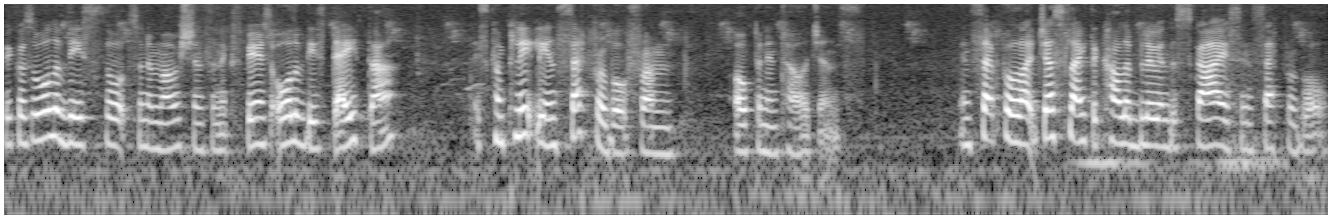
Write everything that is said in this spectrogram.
Because all of these thoughts and emotions and experience, all of these data is completely inseparable from open intelligence inseparable, like, just like the color blue in the sky is inseparable.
